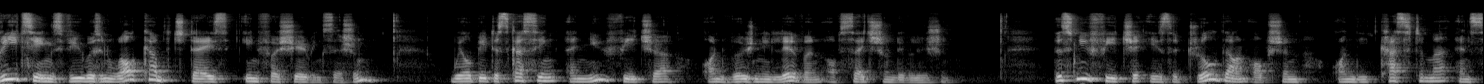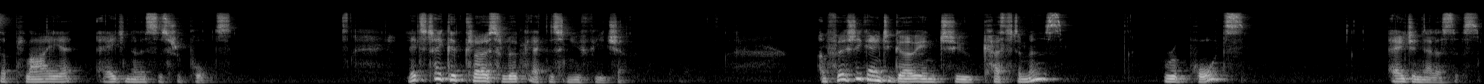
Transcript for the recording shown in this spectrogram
Greetings, viewers, and welcome to today's info sharing session. We'll be discussing a new feature on version 11 of Sage Evolution. This new feature is the drill down option on the customer and supplier age analysis reports. Let's take a close look at this new feature. I'm firstly going to go into customers, reports, age analysis.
